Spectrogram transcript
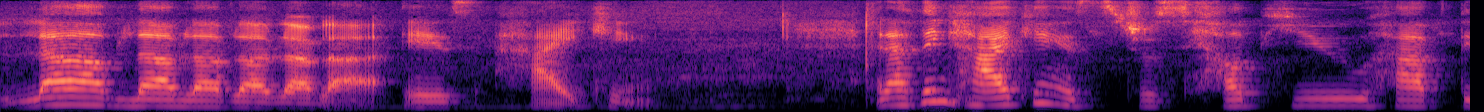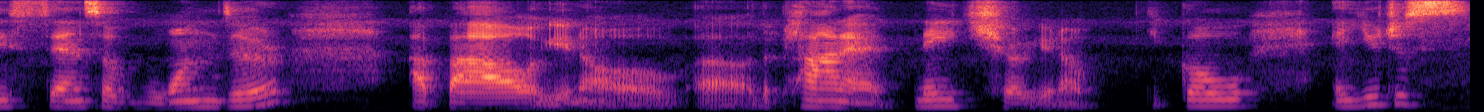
love, love, love, love, love, love is hiking. And I think hiking is just help you have this sense of wonder about, you know, uh, the planet, nature, you know. You go and you just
